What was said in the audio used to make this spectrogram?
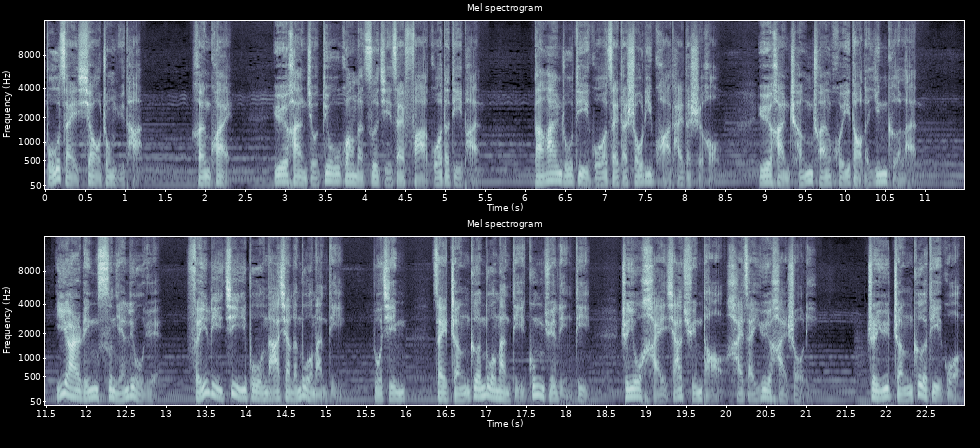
不再效忠于他。很快，约翰就丢光了自己在法国的地盘。当安茹帝国在他手里垮台的时候，约翰乘船回到了英格兰。一二零四年六月，腓力进一步拿下了诺曼底。如今，在整个诺曼底公爵领地，只有海峡群岛还在约翰手里。至于整个帝国，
